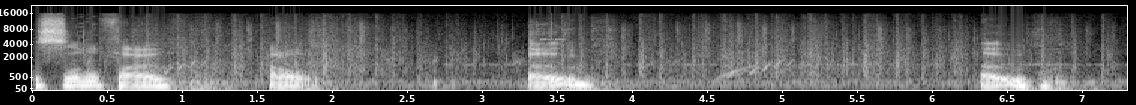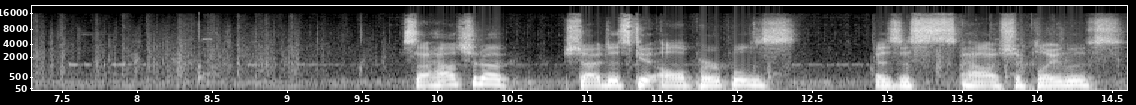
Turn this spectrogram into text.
This is level 5. I don't... Oh. Oh. So how should I... Should I just get all purples? Is this how I should play this?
